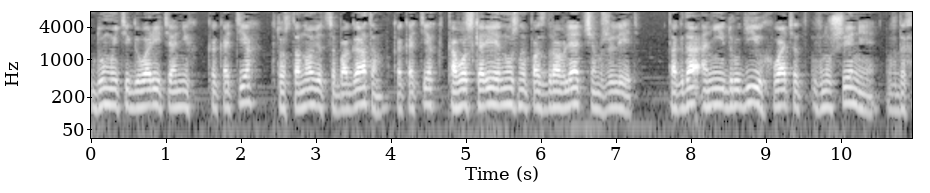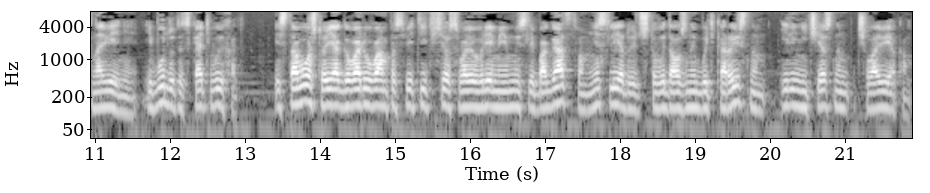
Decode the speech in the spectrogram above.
думайте и говорите о них как о тех, кто становится богатым, как о тех, кого скорее нужно поздравлять, чем жалеть. Тогда они и другие ухватят внушение, вдохновение и будут искать выход. Из того, что я говорю вам посвятить все свое время и мысли богатствам, не следует, что вы должны быть корыстным или нечестным человеком.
